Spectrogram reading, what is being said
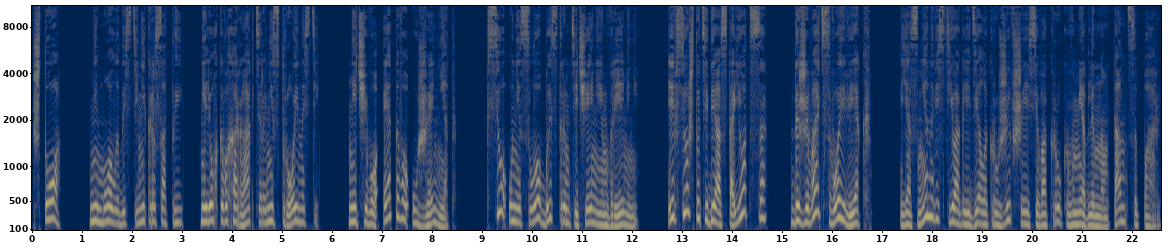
Что? Ни молодости, ни красоты, ни легкого характера, ни стройности. Ничего этого уже нет. Все унесло быстрым течением времени. И все, что тебе остается, доживать свой век. Я с ненавистью оглядела кружившиеся вокруг в медленном танце пары.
